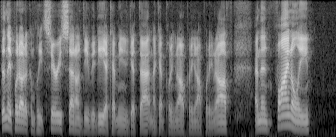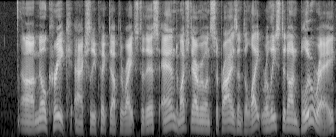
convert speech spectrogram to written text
Then they put out a complete series set on DVD. I kept meaning to get that, and I kept putting it off, putting it off, putting it off. And then finally, uh, Mill Creek actually picked up the rights to this, and much to everyone's surprise and delight, released it on Blu-ray.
